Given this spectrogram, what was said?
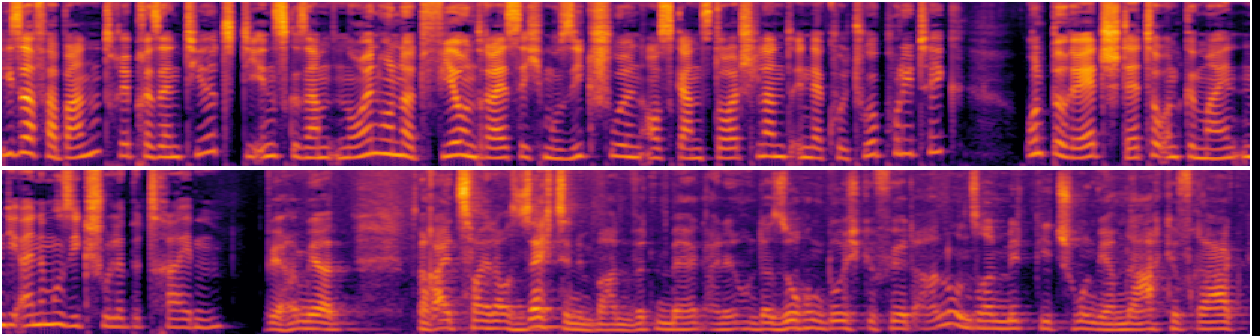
Dieser Verband repräsentiert die insgesamt 934 Musikschulen aus ganz Deutschland in der Kulturpolitik und berät Städte und Gemeinden, die eine Musikschule betreiben. Wir haben ja bereits 2016 in Baden-Württemberg eine Untersuchung durchgeführt an unseren Mitgliedsschulen. Wir haben nachgefragt,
